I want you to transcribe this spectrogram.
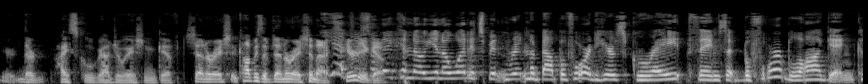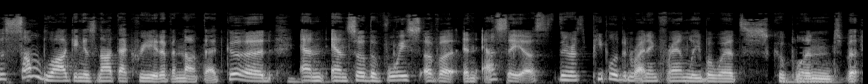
their high school graduation gift. Generation copies of Generation X. Yeah, Here you so go. They can know, you know what, it's been written about before, and here's great things that before blogging, because some blogging is not that creative and not that good, mm-hmm. and and so the voice of a, an essayist, there's people have been writing Fran Lebowitz, Coupland, mm-hmm. but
